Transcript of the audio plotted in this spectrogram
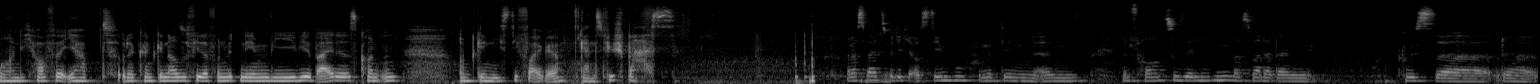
Und ich hoffe, ihr habt oder könnt genauso viel davon mitnehmen, wie wir beide es konnten. Und genießt die Folge. Ganz viel Spaß. Was war jetzt für dich aus dem Buch mit den ähm, wenn Frauen zu sehr lieben? Was war da dein größter oder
